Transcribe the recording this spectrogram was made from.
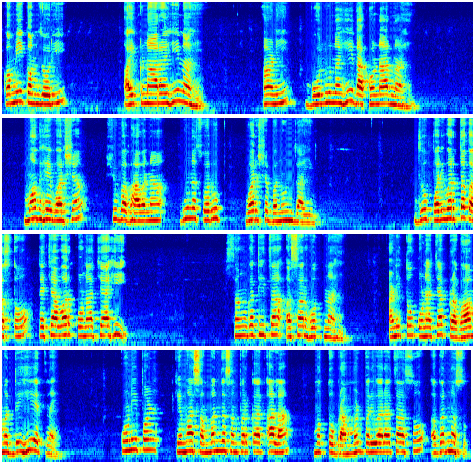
कमी कमजोरी ऐकणारही नाही. आणि बोलूनही दाखवणार नाही. मग हे वर्ष शुभ भावना गुणस्वरूप वर्ष बनून जाईल. जो परिवर्तक असतो त्याच्यावर कोणाच्याही संगतीचा असर होत नाही आणि तो कोणाच्या प्रभावामध्येही येत नाही. कोणी पण केव्हा संबंध संपर्कात आला मग तो ब्राह्मण परिवाराचा असो अगर नसो.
